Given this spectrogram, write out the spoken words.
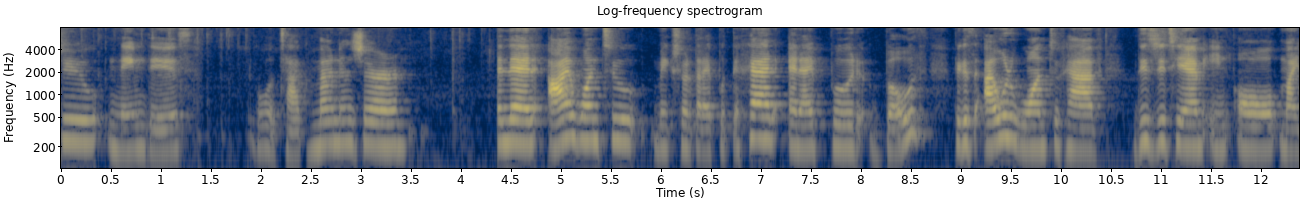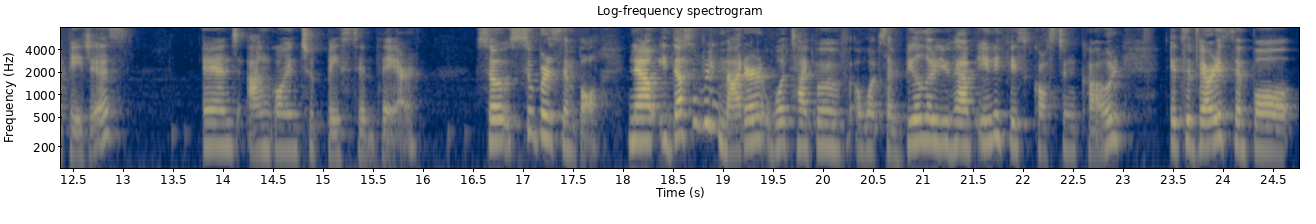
to name this Google Tag Manager. And then I want to make sure that I put the head and I put both because I would want to have this GTM in all my pages and I'm going to paste it there. So super simple. Now, it doesn't really matter what type of website builder you have, even if it's custom code. It's a very simple,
